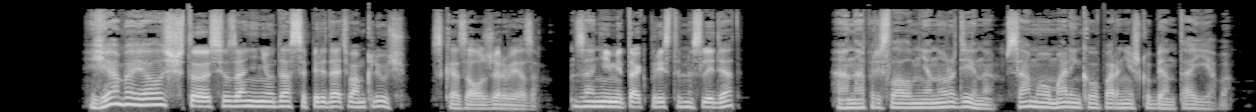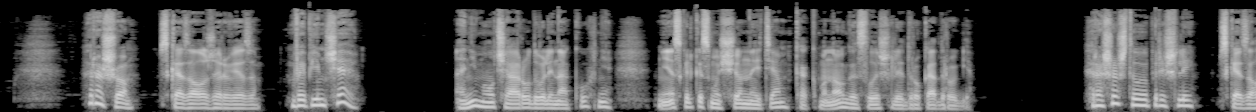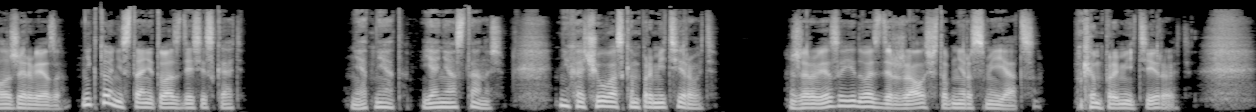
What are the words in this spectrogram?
«Я боялась, что Сюзанне не удастся передать вам ключ», — сказала Жервеза. «За ними так пристально следят». Она прислала мне Нурдина, самого маленького парнишку Бентаеба. «Хорошо», — сказала Жервеза. «Выпьем чаю?» Они молча орудовали на кухне, несколько смущенные тем, как много слышали друг о друге. «Хорошо, что вы пришли», — сказала Жервеза. «Никто не станет вас здесь искать». «Нет-нет, я не останусь. Не хочу вас компрометировать». Жервеза едва сдержалась, чтобы не рассмеяться. «Компрометировать?»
